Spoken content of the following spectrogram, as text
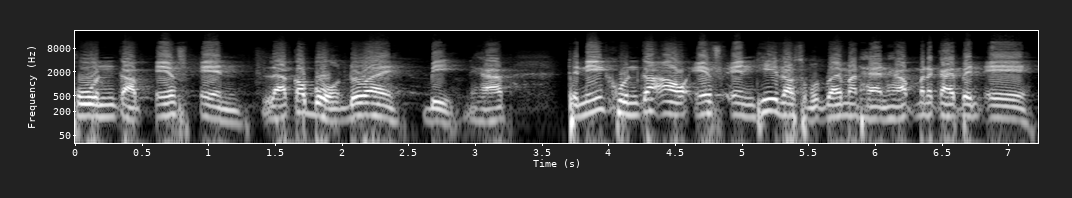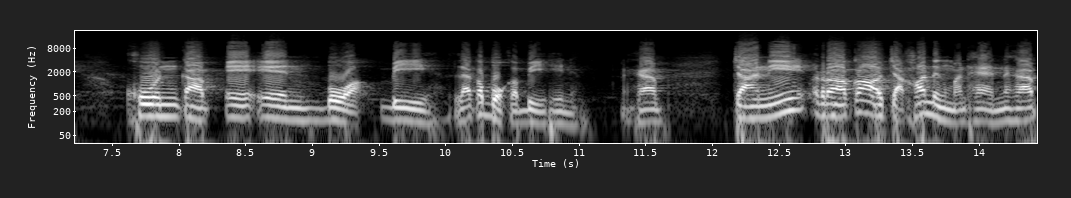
คูณกับ fn แล้วก็บวกด้วย b นะครับทีนี้คุณก็เอา fn ที่เราสมมติไว้มาแทนครับ มันกลายเป็น a คูณกับ an บวก b แล้วก็บวกกับ b ทีหนึ่งนะครับจากนี้เราก็เอาจากข้อ 1 มาแทนนะครับ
